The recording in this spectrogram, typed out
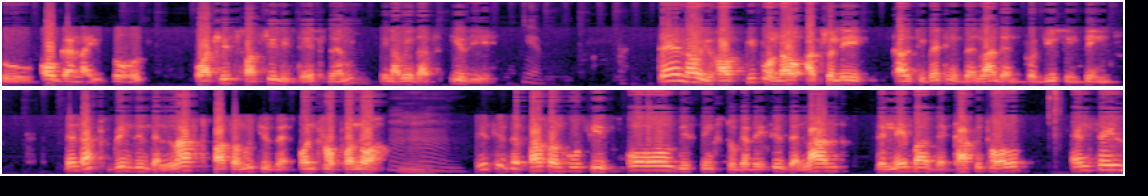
to organize those or at least facilitate them in a way that's easy. Yeah. Then now you have people now actually cultivating the land and producing things. Then that brings in the last person, which is the entrepreneur. This is the person who sees all these things together. He sees the land, the labor, the capital, and says,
